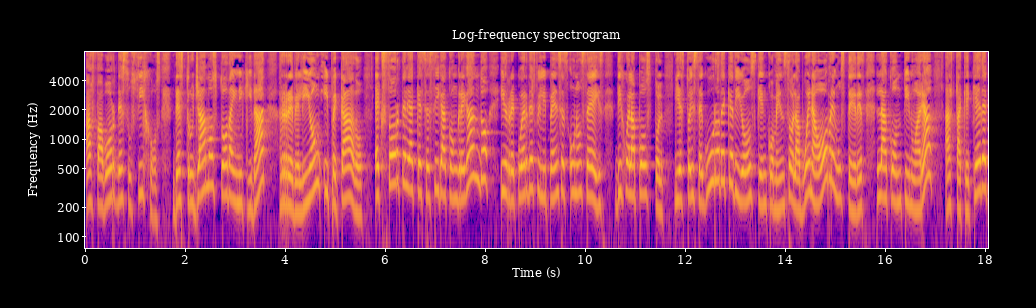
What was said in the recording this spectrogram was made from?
a favor de sus hijos. Destruyamos toda iniquidad, rebelión y pecado. Exhórtele a que se siga congregando y recuerde Filipenses 1.6, dijo el apóstol, y estoy seguro de que Dios, quien comenzó la buena obra en ustedes, la continuará hasta que quede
